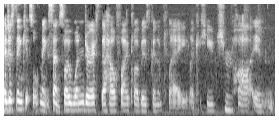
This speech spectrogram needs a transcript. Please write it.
I Hmm. just think it sort of makes sense. So I wonder if the Hellfire Club is going to play like a huge Hmm. part in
